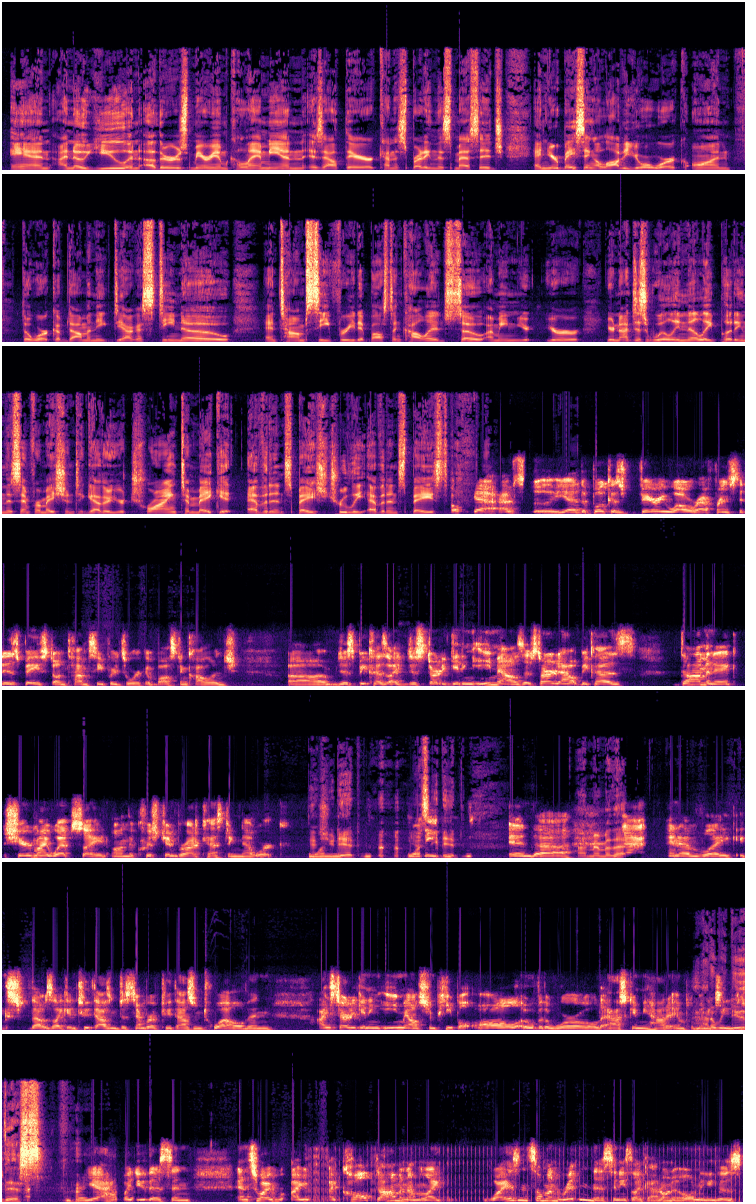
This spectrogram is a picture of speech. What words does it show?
and I know you and others, Miriam Kalamian is out there kind of spreading this message. And you're basing a lot of your work on the work of Dominic D'Agostino and Tom Seyfried at Boston College. So, I mean, you're you're, you're not just willy nilly putting this information together. You're trying to make it evidence based, truly evidence based. Oh yeah, absolutely. Yeah, the book is very well referenced. It is based on Tom Seyfried's work at Boston College. Uh, just because I just started getting emails. It started out because Dominic shared my website on the Christian Broadcasting Network. Yes, one, you did. yes, he did. And uh, I remember that. That kind of like that was like in 2000 December of 2012, and I started getting emails from people all over the world asking me how to implement. How do we do this? yeah, how do I do this? And and so I, I I called Dom and I'm like, why isn't someone written this? And he's like, I don't know. And he goes,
